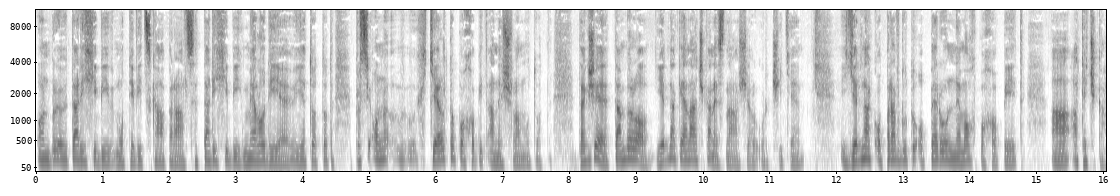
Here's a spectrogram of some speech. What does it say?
on, tady chybí motivická práce, tady chybí melodie, je to, to, prostě on chtěl to pochopit a nešlo mu to. Takže tam bylo, jednak Janáčka nesnášel určitě, jednak opravdu tu operu nemohl pochopit a, a tečka.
